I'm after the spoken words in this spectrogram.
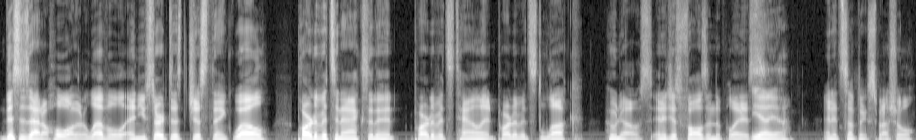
this is at a whole other level and you start to just think well part of it's an accident part of it's talent part of it's luck who knows and it just falls into place Yeah, yeah. and it's something special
